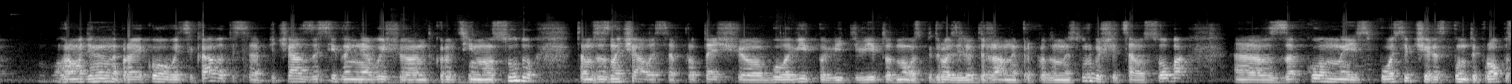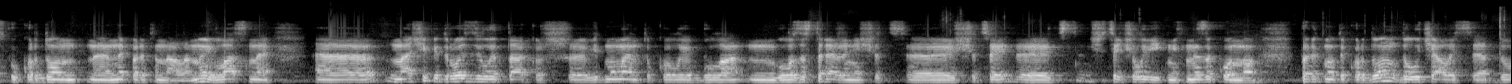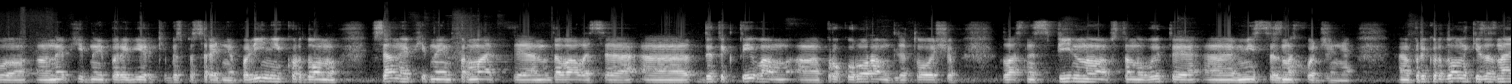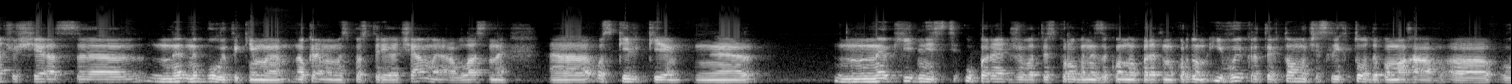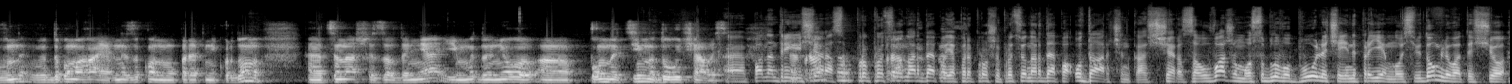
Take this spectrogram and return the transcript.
громадянина, про якого ви цікавитеся, під час засідання Вищого антикорупційного суду там зазначалося про те, що була відповідь від одного з підрозділів Державної прикордонної служби, що ця особа е, в законний спосіб через пункти пропуску кордон е, не перетинала. Ну і власне. Е, Наші підрозділи також е, від моменту, коли була було застереження, що це, що цей е, що цей чоловік міг незаконно перетнути кордон, долучалися до е, необхідної перевірки безпосередньо по лінії кордону. Вся необхідна інформація надавалася е, детективам, е, прокурорам для того, щоб власне спільно встановити е, місце знаходження. Прикордонники зазначу ще раз е, не, не були такими окремими спостерігачами, а власне, е, оскільки е, необхідність упереджувати спроби незаконного перетину кордону і викрити в тому числі хто допомагав е, в допомагає в незаконному перетині кордону. е, Це наше завдання, і ми до нього е, повноцінно долучалися. Пане Андрію, ще раз про, про цього нардепа. Я перепрошую про цього нардепа Одарченка. Ще раз зауважимо. Особливо боляче і неприємно усвідомлювати, що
